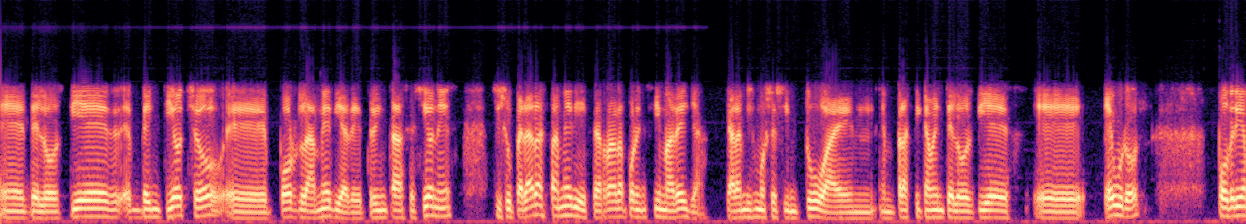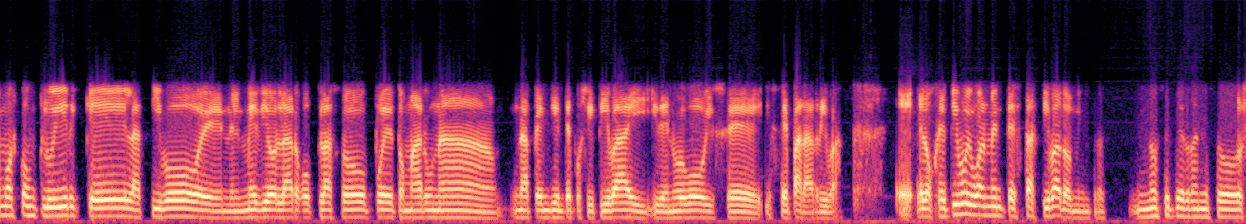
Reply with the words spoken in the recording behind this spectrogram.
eh, de los 10-28 eh, por la media de 30 sesiones, si superara esta media y cerrara por encima de ella, que ahora mismo se sitúa en, prácticamente los 10 eh, euros, podríamos concluir que el activo en el medio largo plazo puede tomar una, pendiente positiva y, de nuevo irse, para arriba. el objetivo igualmente está activado mientras no se pierdan esos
